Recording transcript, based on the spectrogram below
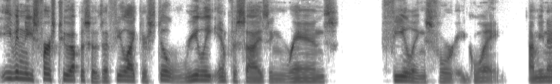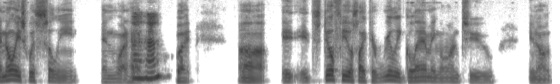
even these first two episodes, I feel like they're still really emphasizing Rand's feelings for Egwene. I mean, I know he's with Selene and what have mm-hmm. you, but uh, it, it still feels like they're really glamming onto you know,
